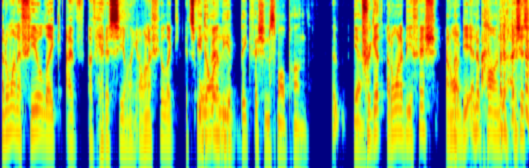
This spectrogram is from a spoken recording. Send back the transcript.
I don't want to feel like I've I've hit a ceiling. I want to feel like it's You open. don't want to be a big fish in a small pond. Uh, yeah. Forget. I don't want to be a fish. I don't want to be in a pond. I just,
